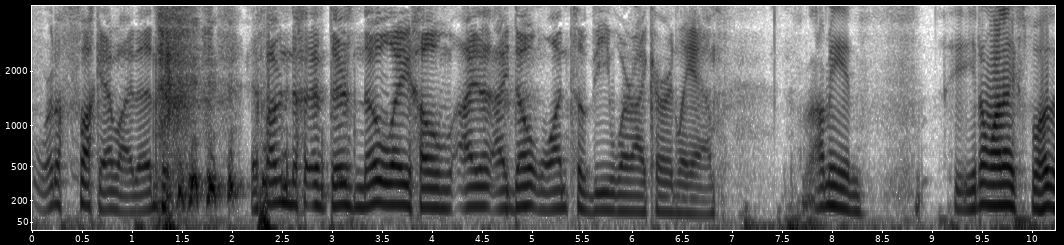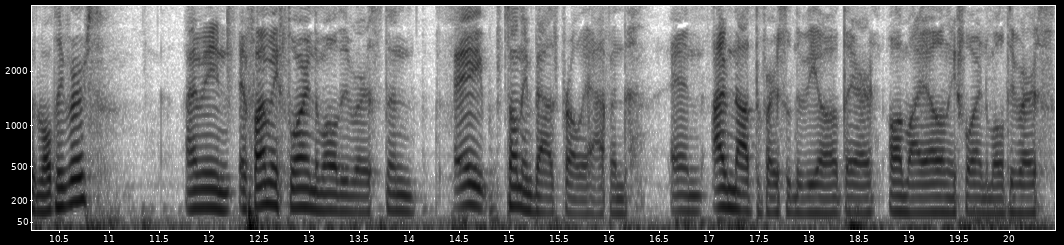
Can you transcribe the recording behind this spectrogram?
Where the fuck am I then? if I'm no, if there's no way home, I I don't want to be where I currently am. I mean, you don't want to explore the multiverse? I mean, if I'm exploring the multiverse, then a something bad's probably happened, and I'm not the person to be out there on my own exploring the multiverse.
